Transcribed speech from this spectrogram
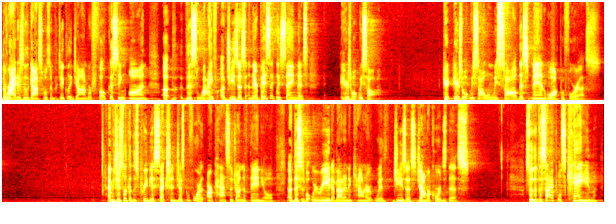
The writers of the Gospels, and particularly John, were focusing on uh, th- this life of Jesus. And they're basically saying this here's what we saw. Here, here's what we saw when we saw this man walk before us. I mean, just look at this previous section. Just before our passage on Nathanael, uh, this is what we read about an encounter with Jesus. John records this. So the disciples came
